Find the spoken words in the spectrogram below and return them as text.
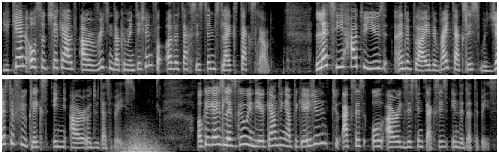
You can also check out our written documentation for other tax systems like TaxCloud. Let's see how to use and apply the right taxes with just a few clicks in our Odoo database. Okay guys, let's go in the accounting application to access all our existing taxes in the database.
